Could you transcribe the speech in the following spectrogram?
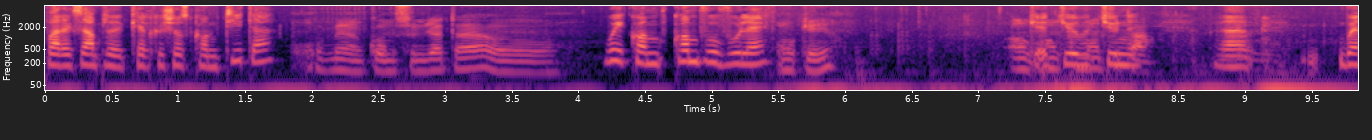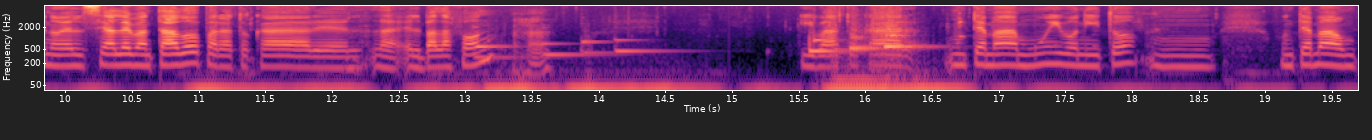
par exemple, quelque chose comme Tita. Ou bien comme Sunjata ou... Oui, comme, comme vous voulez. Ok. On- Que on tu- tu par- Ah, bueno, él se ha levantado para tocar el, la- el balafón y va a tocar un tema muy bonito, un, un tema un-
